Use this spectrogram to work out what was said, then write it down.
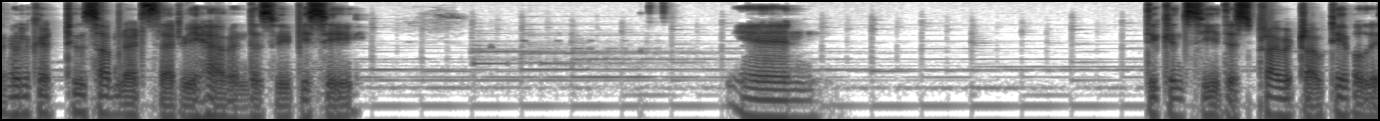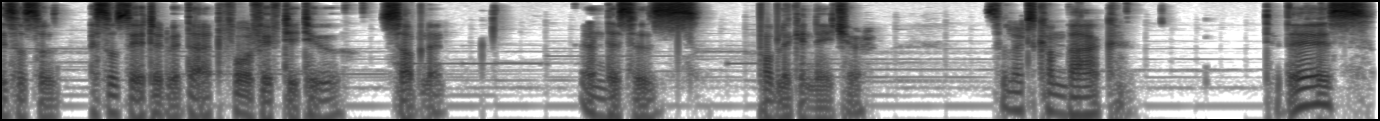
so if we look at two subnets that we have in this VPC and you can see this private route table is also associated with that 452 subnet. And this is public in nature. So let's come back to this.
